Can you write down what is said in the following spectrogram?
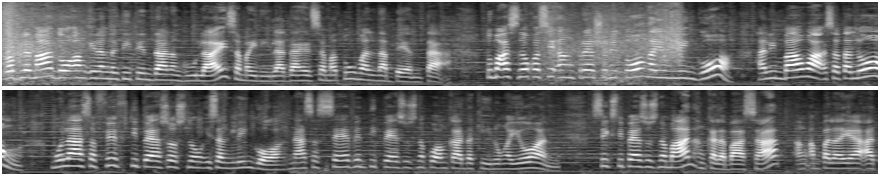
Problemado ang ilang nagtitinda ng gulay sa Maynila dahil sa matumal na benta. Tumaas daw kasi ang presyo nito ngayong linggo. Halimbawa, sa talong, mula sa 50 pesos noong isang linggo, nasa 70 pesos na po ang kada kilo ngayon. 60 pesos naman ang kalabasa, ang ampalaya at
